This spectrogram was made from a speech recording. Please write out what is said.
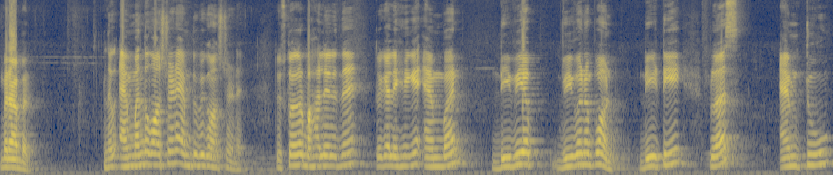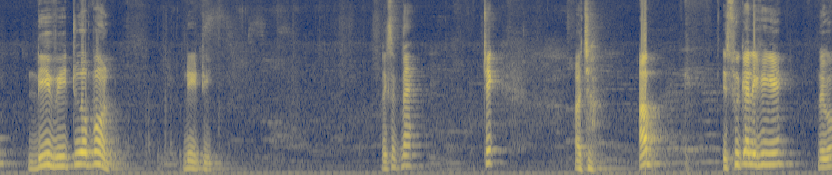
बराबर. देखो एम वन तो कांस्टेंट है एम टू भी कांस्टेंट है. तो इसको अगर बाहर ले लेते हैं तो क्या लिखेंगे? M one D V up V one upon D T plus M two D V two upon D T लिख सकते हैं? ठीक? अच्छा अब इसको क्या लिखेंगे? देखो।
